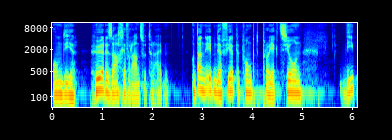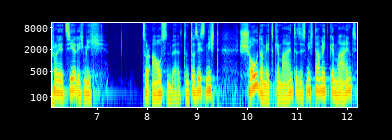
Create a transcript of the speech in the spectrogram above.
um die höhere Sache voranzutreiben. Und dann eben der vierte Punkt, Projektion. Wie projiziere ich mich zur Außenwelt. Und das ist nicht Show damit gemeint, das ist nicht damit gemeint,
